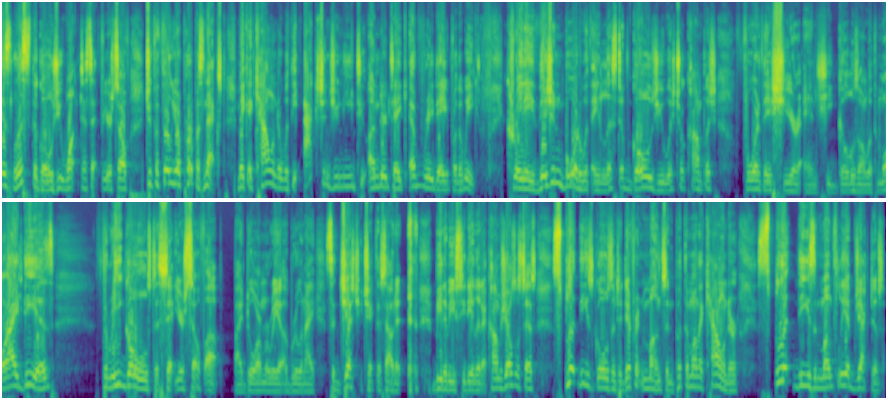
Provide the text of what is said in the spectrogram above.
is list the goals you want to set for yourself to fulfill your purpose. Next, make a calendar with the actions you need to undertake every day for the week. Create a vision board with a list of goals you wish to accomplish for this year. And she goes on with more ideas. Three goals to set yourself up by Dora Maria Abreu. And I suggest you check this out at bwcdaily.com. She also says split these goals into different months and put them on the calendar. Split these monthly objectives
